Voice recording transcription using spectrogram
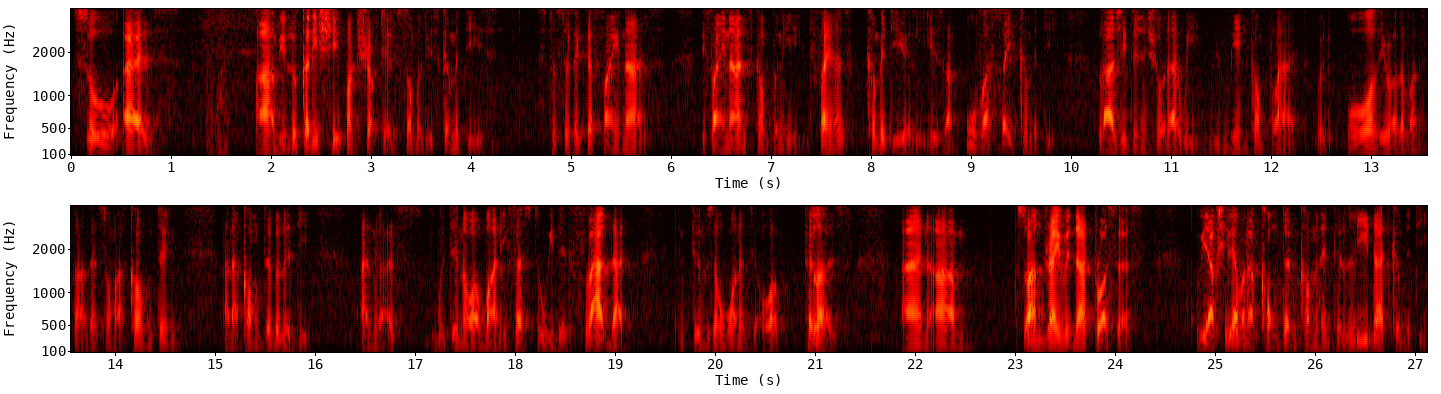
So as um, you look at the shape and structure of some of these committees, specific to finance, the finance company, the finance committee really is an oversight committee, largely to ensure that we remain compliant with all the relevant standards from accounting and accountability. And as within our manifesto, we did flag that in terms of one of our pillars. And um, so I'm driving that process. We actually have an accountant coming in to lead that committee,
